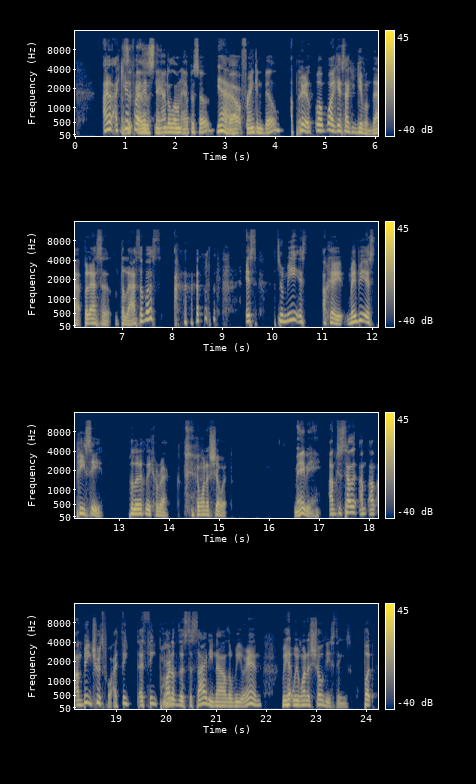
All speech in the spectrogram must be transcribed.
I I can't a, find as a standalone episode Yeah. about Frank and Bill. apparently. Well, well, I guess I could give them that, but as a, The Last of Us, it's to me, it's okay. Maybe it's PC, politically correct. They want to show it. Maybe. I'm just telling. I'm I'm, I'm being truthful. I think I think part Yeah. of the society now that we are in, we ha- we want to show these things. But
